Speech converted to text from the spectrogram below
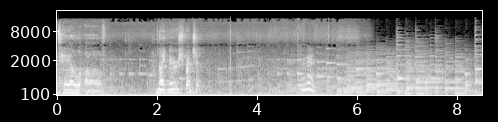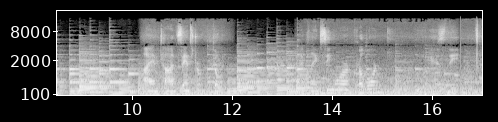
tale of nightmarish friendship. Okay. I am Todd Sandstrom, Tobin. I'm playing Seymour Krelborn, who is the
